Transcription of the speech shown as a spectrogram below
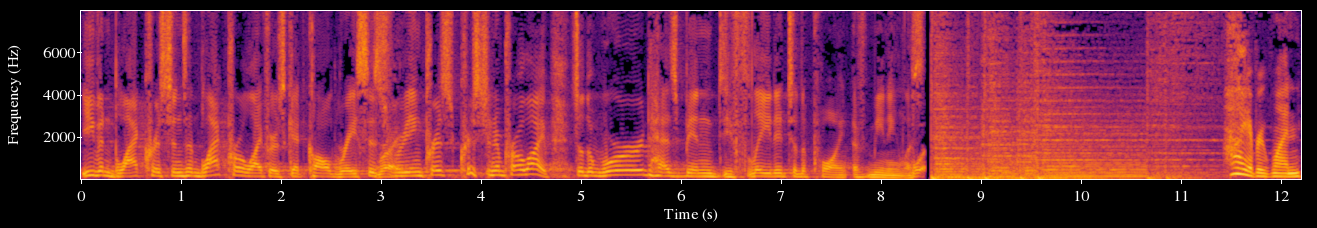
Even black Christians and black pro lifers get called racist right. for being Christian and pro life. So the word has been deflated to the point of meaninglessness. Hi, everyone.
